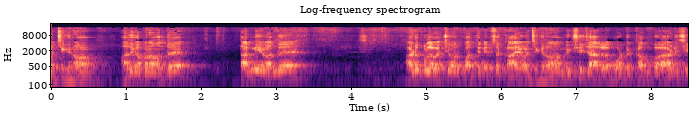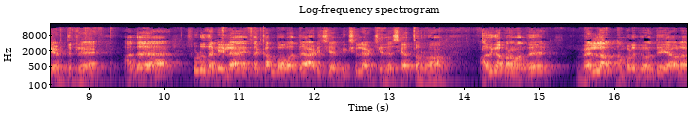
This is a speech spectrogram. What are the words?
வச்சுக்கிறோம். அதுக்கப்புறம் வந்து தண்ணி வந்து அடுப்பில் வச்சு ஒரு பத்து நிமிஷம் காய வச்சுக்கிறோம். மிக்ஸி ஜாரில் போட்டு கம்பை அடித்து எடுத்துட்டு அந்த சுடு தண்ணியில் இந்த கம்பை வந்து அடித்து மிக்சியில் அடித்ததை சேர்த்துட்றோம். அதுக்கப்புறம் வந்து வெல்லம் நம்மளுக்கு வந்து எவ்வளோ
